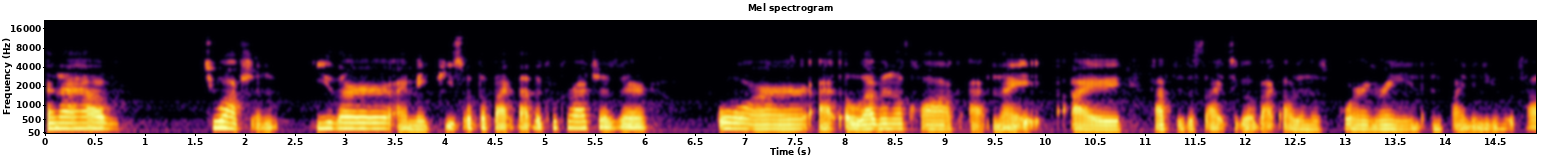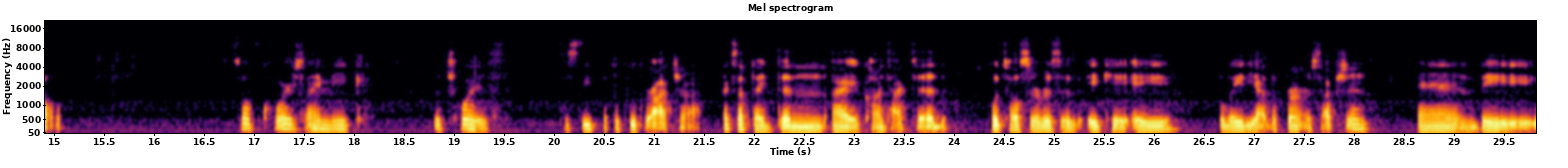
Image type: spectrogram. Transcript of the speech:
And I have two options. Either I make peace with the fact that the cucaracha is there, or at 11 o'clock at night, I have to decide to go back out in this pouring rain and find a new hotel. So, of course, I make the choice to sleep with the cucaracha, except I didn't. I contacted hotel services, aka the lady at the front reception, and they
